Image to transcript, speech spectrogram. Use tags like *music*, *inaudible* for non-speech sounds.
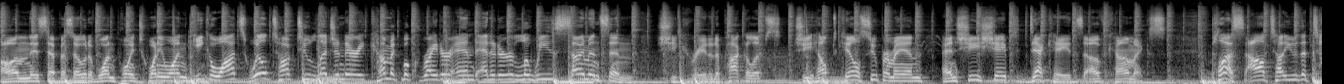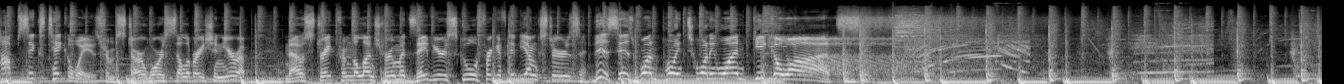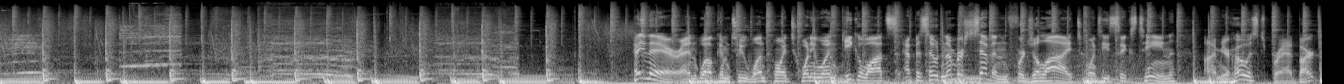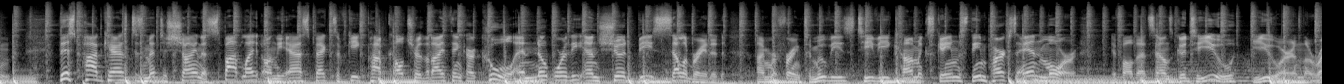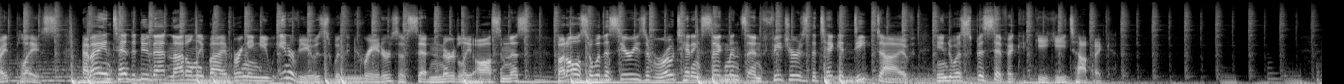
On this episode of 1.21 Geekawatts, we'll talk to legendary comic book writer and editor Louise Simonson. She created Apocalypse, she helped kill Superman, and she shaped decades of comics. Plus, I'll tell you the top six takeaways from Star Wars Celebration Europe. Now, straight from the lunchroom at Xavier's School for Gifted Youngsters, this is 1.21 Geekawatts. There, and welcome to 1.21 Gigawatts, episode number 7 for July 2016. I'm your host, Brad Barton. This podcast is meant to shine a spotlight on the aspects of geek pop culture that I think are cool and noteworthy and should be celebrated. I'm referring to movies, TV, comics, games, theme parks, and more. If all that sounds good to you, you are in the right place. And I intend to do that not only by bringing you interviews with the creators of said nerdly awesomeness, but also with a series of rotating segments and features that take a deep dive into a specific geeky topic.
